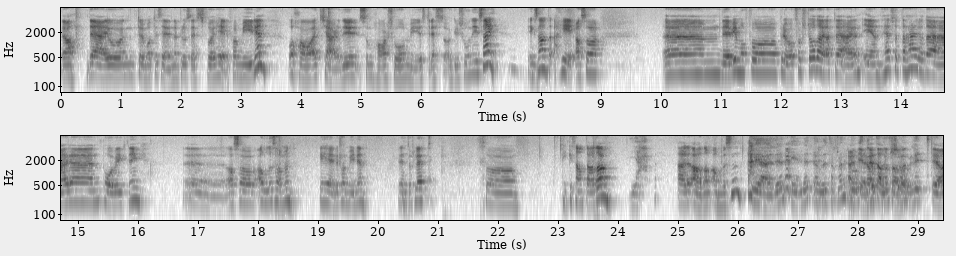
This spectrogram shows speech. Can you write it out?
Ja, det er jo en traumatiserende prosess for hele familien å ha et kjæledyr som har så mye stress og aggresjon i seg. Ikke sant? He, altså Det vi må få prøve å forstå, det er at det er en enhet, dette her. Og det er eh, en påvirkning. eh, altså alle sammen. I hele familien, rett og slett. Så Ikke sant, Adam? Ja. Er det Adam Ammesen? Vi er en enhet alle sammen. Er det enhet, alle sammen. litt. Ja.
